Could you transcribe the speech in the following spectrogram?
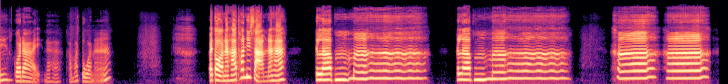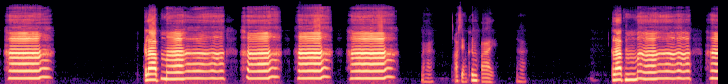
ง ก็ได้นะคะคำว่าตัวนะ ไปต่อนะคะ ท่อนที่สามนะคะ กลับมา กลับมา หา หา หา กลับมา หา หา หา นะคะ เอาเสียงขึ้นไป นะคะ กลับมา หา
